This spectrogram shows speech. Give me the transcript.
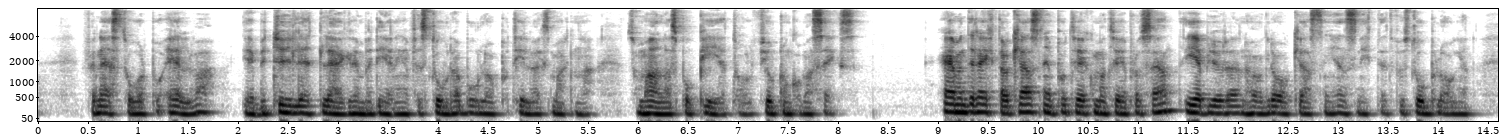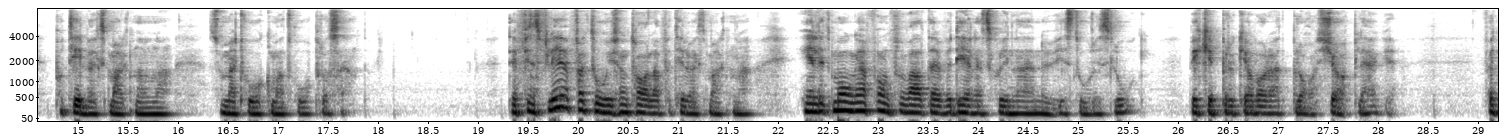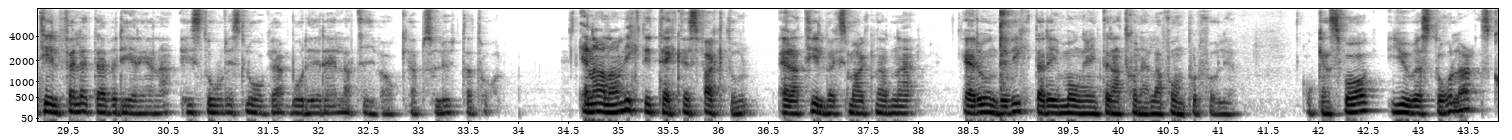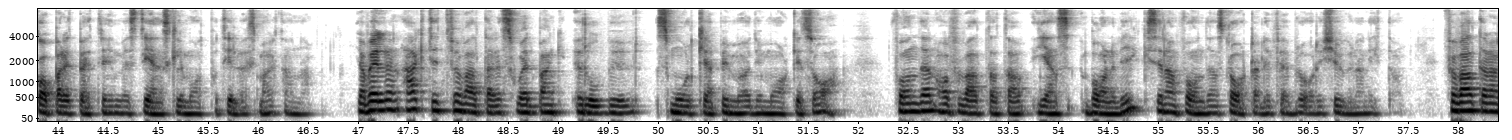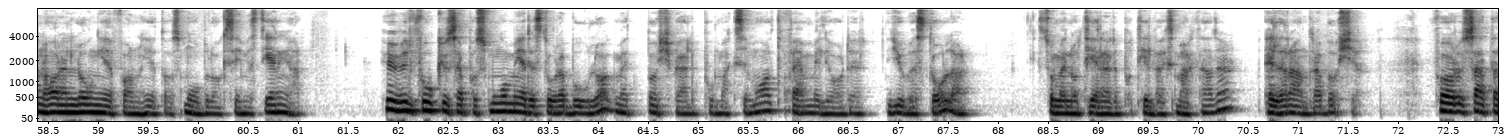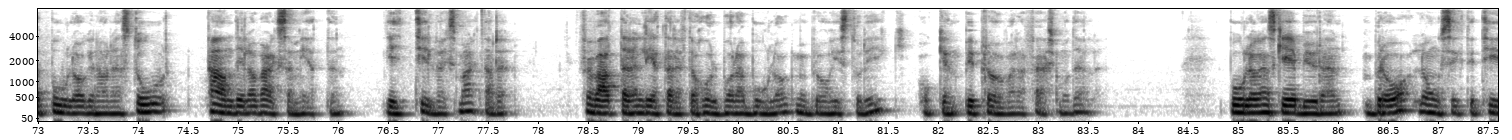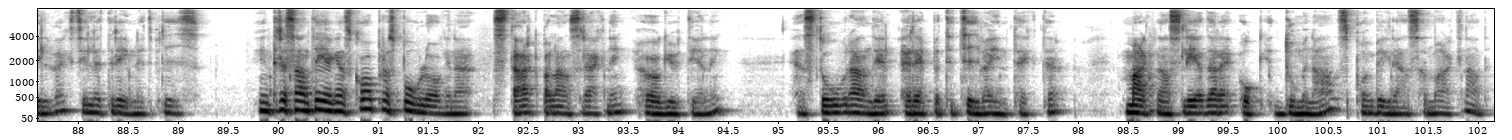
för nästa år på 11. Det är betydligt lägre än värderingen för stora bolag på tillväxtmarknaderna som handlas på P tal 14,6. Även direktavkastningen på 3,3% erbjuder en högre avkastning än snittet för storbolagen på tillväxtmarknaderna som är 2,2% Det finns fler faktorer som talar för tillväxtmarknaderna. Enligt många fondförvaltare är värderingsskillnaden nu historiskt låg, vilket brukar vara ett bra köpläge. För tillfället är värderingarna historiskt låga både i relativa och absoluta tal. En annan viktig teknisk faktor är att tillväxtmarknaderna är underviktade i många internationella fondportföljer och en svag US-dollar skapar ett bättre investeringsklimat på tillväxtmarknaderna. Jag väljer en aktivt förvaltare Swedbank Robur Small Cap Emerging Markets A. Fonden har förvaltats av Jens Barnevik sedan fonden startade i februari 2019. Förvaltaren har en lång erfarenhet av småbolagsinvesteringar. Huvudfokus är på små och medelstora bolag med ett börsvärde på maximalt 5 miljarder US-dollar som är noterade på tillväxtmarknader eller andra börser. Förutsatt att bolagen har en stor andel av verksamheten i tillväxtmarknader. Förvaltaren letar efter hållbara bolag med bra historik och en beprövad affärsmodell. Bolagen ska erbjuda en bra långsiktig tillväxt till ett rimligt pris. Intressanta egenskaper hos bolagen är stark balansräkning, hög utdelning, en stor andel repetitiva intäkter, marknadsledare och dominans på en begränsad marknad.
